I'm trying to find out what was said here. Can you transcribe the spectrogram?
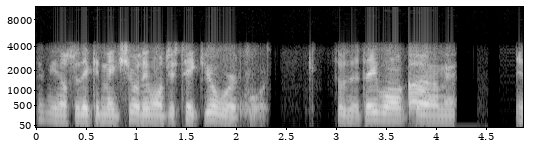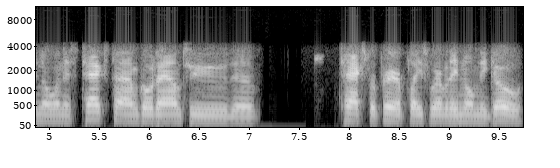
you know, so they can make sure they won't just take your word for it, so that they won't, um, you know, when it's tax time, go down to the tax preparer place wherever they normally go,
